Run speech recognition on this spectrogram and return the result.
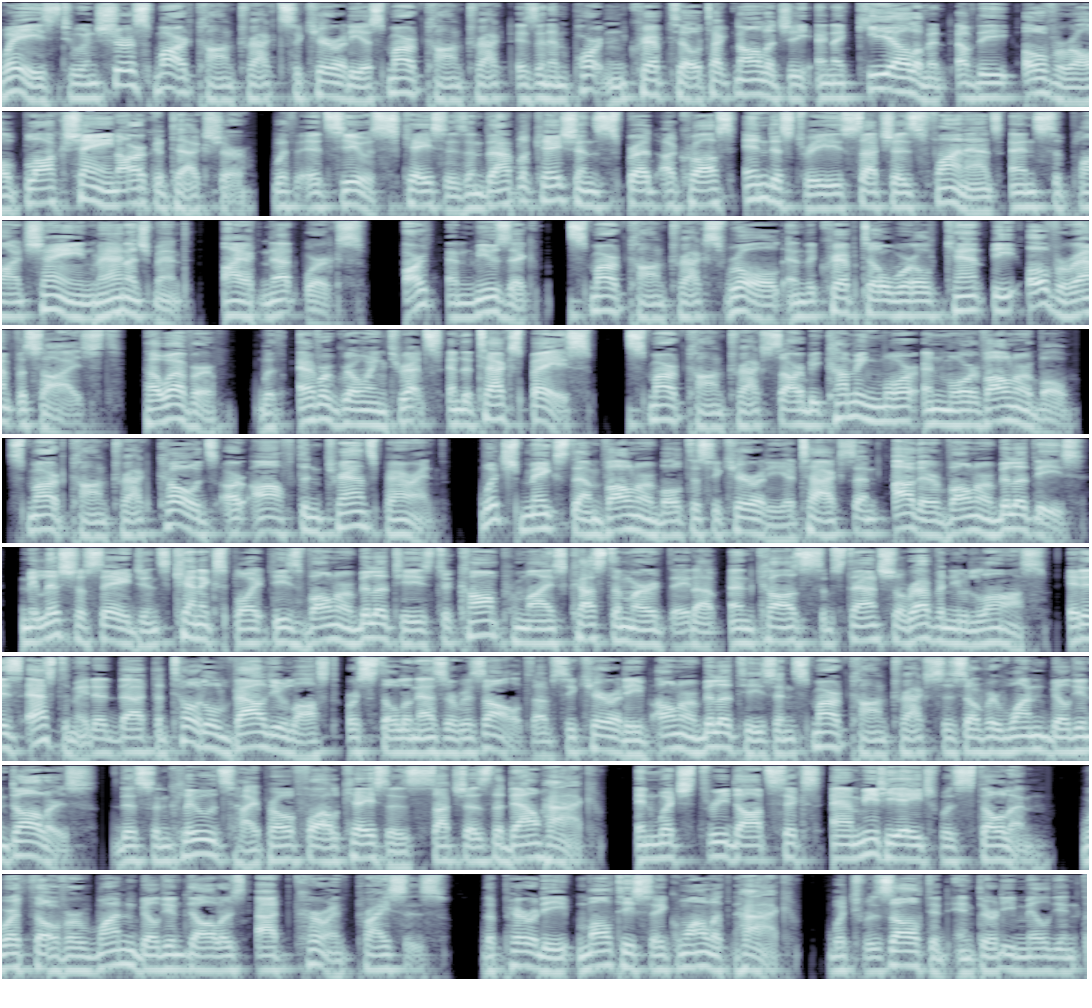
Ways to ensure smart contract security A smart contract is an important crypto technology and a key element of the overall blockchain architecture, with its use cases and applications spread across industries such as finance and supply chain management, IoT networks, art and music. Smart contracts' role in the crypto world can't be overemphasized. However, with ever-growing threats in the tech space, smart contracts are becoming more and more vulnerable. Smart contract codes are often transparent, which makes them vulnerable to security attacks and other vulnerabilities. Malicious agents can exploit these vulnerabilities to compromise customer data and cause substantial revenue loss. It is estimated that the total value lost or stolen as a result of security vulnerabilities in smart contracts is over $1 billion. This includes high-profile cases such as the DAO hack, in which 3.6 M ETH was stolen, worth over $1 billion at current prices. The Parity multisig wallet hack, which resulted in $30 million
